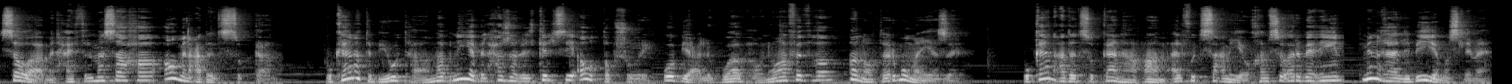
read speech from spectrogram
سواء من حيث المساحة أو من عدد السكان. وكانت بيوتها مبنية بالحجر الكلسي أو الطبشوري وبيعلو أبوابها ونوافذها قناطر مميزة. وكان عدد سكانها عام 1945 من غالبية مسلمة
